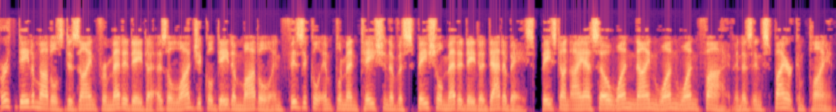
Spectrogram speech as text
Earth datamodels design for metadata is a logical data model and physical implementation of a spatial metadata database, based on ISO 19115 and is INSPIRE compliant.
